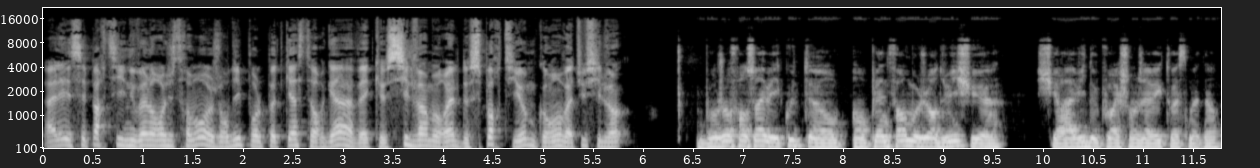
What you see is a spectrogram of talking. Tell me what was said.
Allez, c'est parti, nouvel enregistrement aujourd'hui pour le podcast Orga avec Sylvain Morel de Sportium. Comment vas-tu Sylvain? Bonjour François, eh écoute, en, pleine forme aujourd'hui, je suis, euh, je suis ravi de pouvoir échanger avec toi ce matin.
